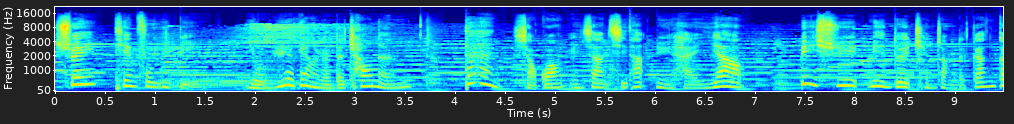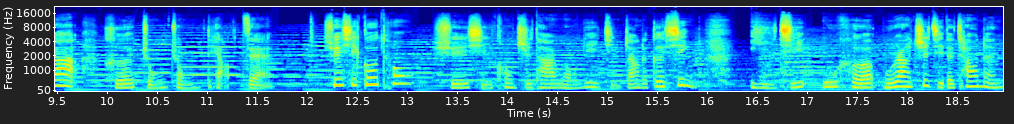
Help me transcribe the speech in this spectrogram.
虽天赋异禀，有月亮人的超能，但小光仍像其他女孩一样。必须面对成长的尴尬和种种挑战，学习沟通，学习控制他容易紧张的个性，以及如何不让自己的超能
